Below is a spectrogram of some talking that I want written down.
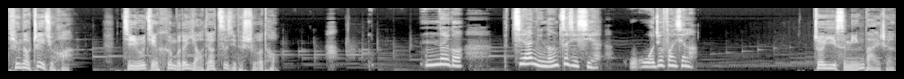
听到这句话，季如锦恨不得咬掉自己的舌头。那个，既然你能自己洗。我就放心了。这意思明摆着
